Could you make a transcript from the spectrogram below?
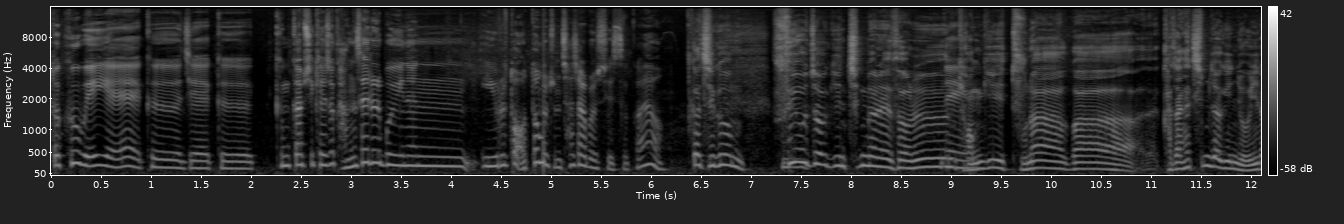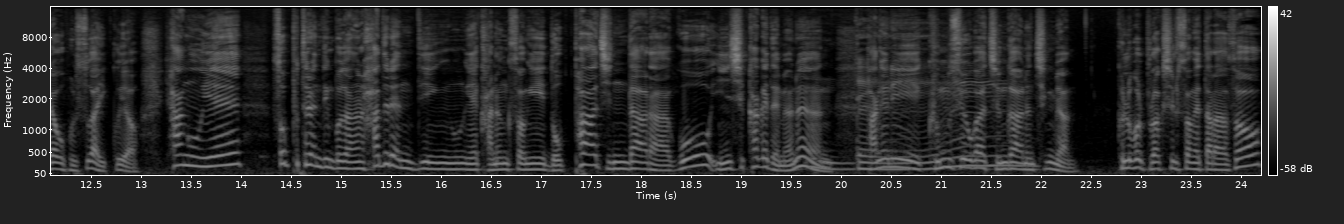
또 그 외에 그 이제 그 금값이 계속 강세를 보이는 이유를 또 어떤 걸 좀 찾아볼 수 있을까요? 그러니까 지금 수요적인 측면에서는 네. 경기 둔화가 가장 핵심적인 요인이라고 볼 수가 있고요. 향후에 소프트 랜딩보다는 하드 랜딩의 가능성이 높아진다라고 인식하게 되면은 음, 네. 당연히 금 수요가 증가하는 측면 글로벌 불확실성에 따라서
